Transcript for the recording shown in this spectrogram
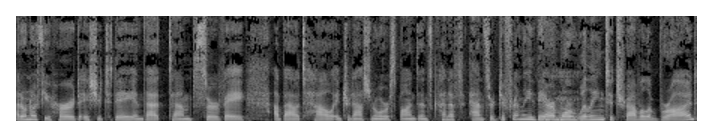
I don't know if you heard Issue Today in that um, survey about how international respondents kind of answer differently. They are more willing to travel abroad,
